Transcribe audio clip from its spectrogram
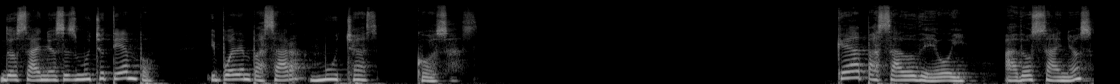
Dos años es mucho tiempo y pueden pasar muchas cosas. ¿Qué ha pasado de hoy a dos años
